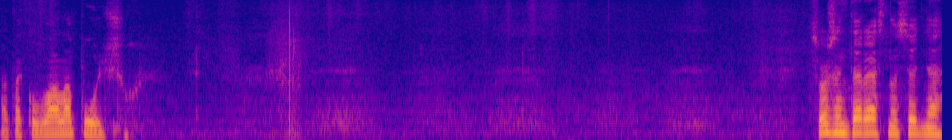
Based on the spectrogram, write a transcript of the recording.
атакувала Польщу. Що ж інтересно сьогодні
